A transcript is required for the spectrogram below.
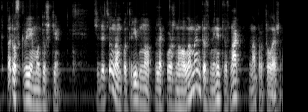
Тепер розкриємо дужки. Для цього нам потрібно для кожного елемента змінити знак на протилежний.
